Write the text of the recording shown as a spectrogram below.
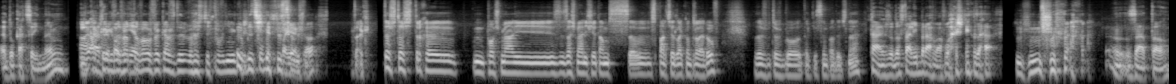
edukacyjnym. A, a każdy Craig powinien zażartował, że każdy właśnie powinien kupić swojego. Tak. Też, też trochę pośmiali, zaśmiali się tam z wsparcia dla kontrolerów. To też, też było takie sympatyczne. Tak, że dostali brawa właśnie za, Mhm. za to.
